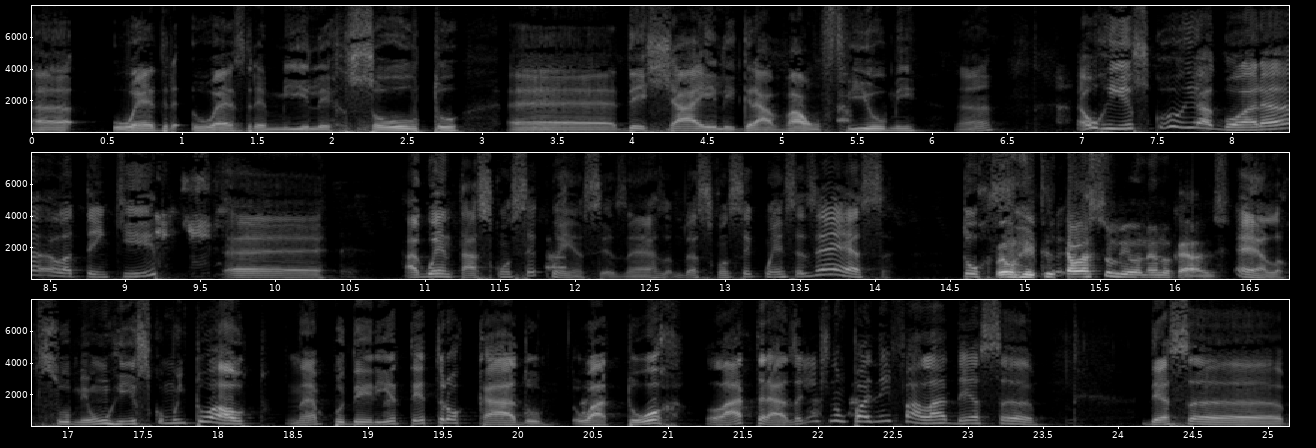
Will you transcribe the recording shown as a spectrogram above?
uh, o, Edre, o Ezra Miller solto, é, deixar ele gravar um filme. Né? é o risco e agora ela tem que é, aguentar as consequências, né? As consequências é essa. Torcer Foi um risco que ela assumiu, né, no caso. Ela assumiu um risco muito alto, né? Poderia ter trocado o ator lá atrás. A gente não pode nem falar dessa dessa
